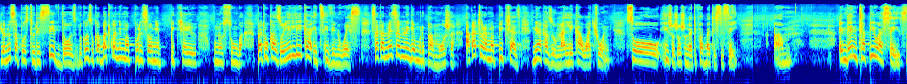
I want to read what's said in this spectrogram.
you're not supposed to receive those because ukabatwa nemapurisa une picture iyo unosungwa but ukazoilika it's even worse saka mese munenge muri pamhosva akatora mapictures neakazomalika wachoni so izvozvo zvingatipabatisisei um, and then Tapiwa says,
